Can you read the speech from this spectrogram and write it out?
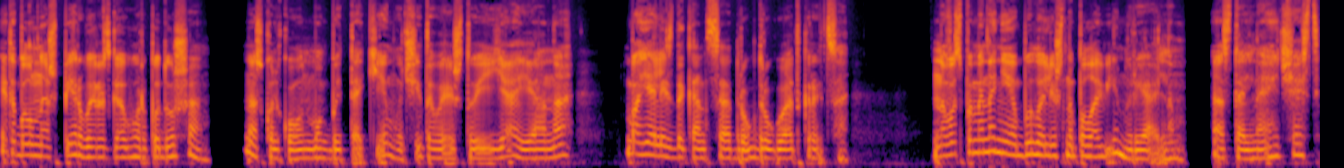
Это был наш первый разговор по душам. Насколько он мог быть таким, учитывая, что и я, и она — боялись до конца друг другу открыться. Но воспоминание было лишь наполовину реальным. Остальная часть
